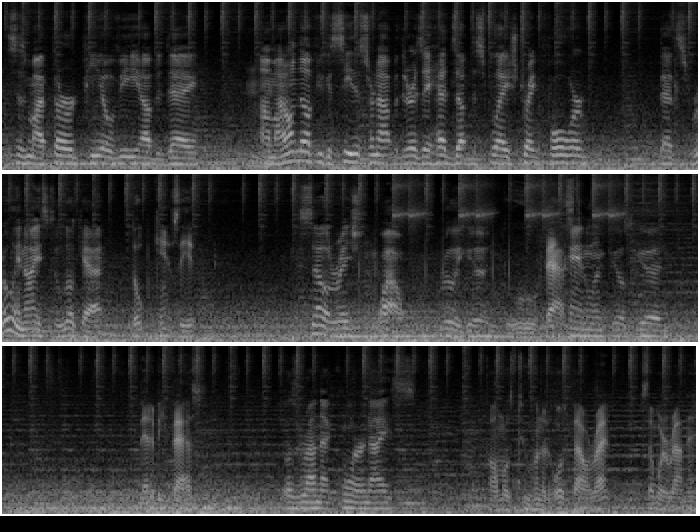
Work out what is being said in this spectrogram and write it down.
this is my third POV of the day. Um, I don't know if you can see this or not, but there is a heads-up display straight forward. That's really nice to look at. Nope, can't see it. Acceleration, wow, really good. Ooh, fast. Handling feels good. Better be fast. Goes around that corner nice. Almost 200 horsepower, right? Somewhere around there.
